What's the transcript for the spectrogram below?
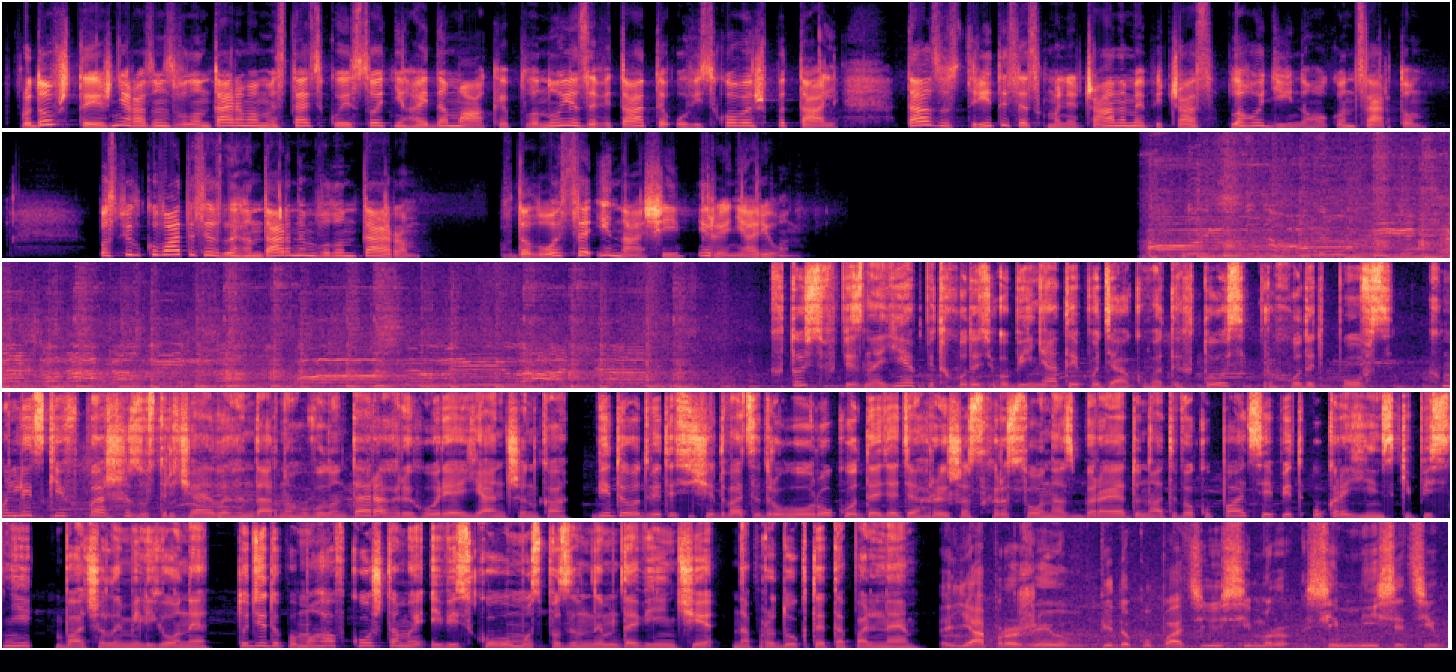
Впродовж тижня разом з волонтерами мистецької сотні гайдамаки планує завітати у військовий шпиталь та зустрітися з хмельничанами під час благодійного концерту. Поспілкуватися з легендарним волонтером вдалося і нашій Ірині Аріон. Хтось впізнає, підходить обійняти і подякувати. Хтось проходить повз. Хмельницький вперше зустрічає легендарного волонтера Григорія Янченка. Відео 2022 року, де дядя Гриша з Херсона збирає донати в окупації під українські пісні, бачили мільйони. Тоді допомагав коштами і військовому з позивним «Да Вінчі» на продукти та пальне. Я прожив під окупацією сім, ро- сім місяців.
